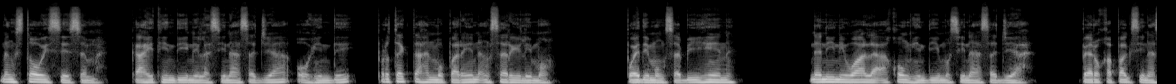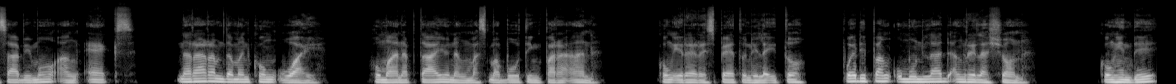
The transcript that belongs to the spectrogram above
ng stoicism. Kahit hindi nila sinasadya o hindi, protektahan mo pa rin ang sarili mo. Pwede mong sabihin, naniniwala akong hindi mo sinasadya. Pero kapag sinasabi mo ang X, nararamdaman kong Y. Humanap tayo ng mas mabuting paraan. Kung irerespeto nila ito, pwede pang umunlad ang relasyon. Kung hindi,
